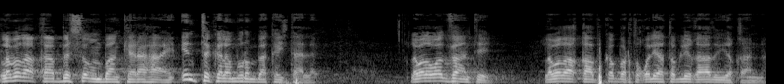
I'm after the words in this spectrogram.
Labadaa qaabbasa un baan karaaha inta kale muran baa ka taalla labada waad fahanteen. Labadaa qaab ka barto qolyaha tabliiqa aad u yaqaana.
